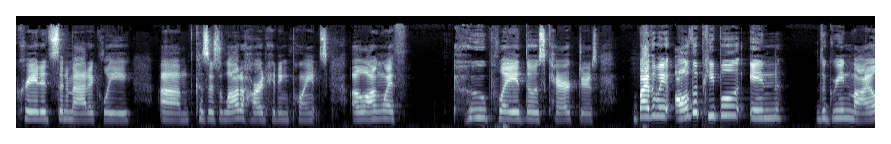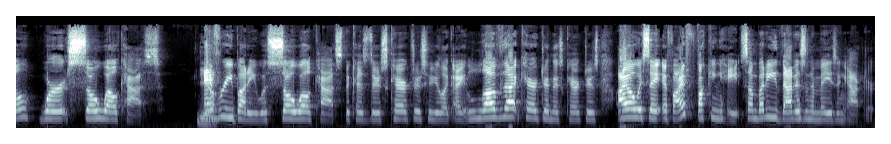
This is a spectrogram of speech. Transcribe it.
created cinematically because there's a lot of hard hitting points along with who played those characters. By the way, all the people in the Green Mile were so well cast. Yeah. Everybody was so well cast because there's characters who you're like, I love that character, and there's characters. I always say, if I fucking hate somebody, that is an amazing actor.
